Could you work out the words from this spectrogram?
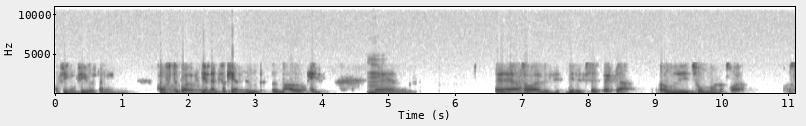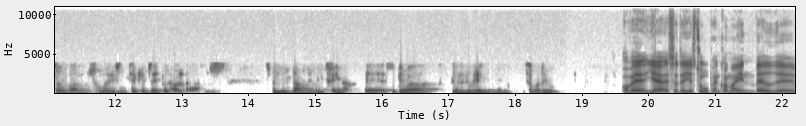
og fik en fiberspring i en hoftebøj, fordi jeg landede forkert ned. Det var meget uheldigt. Mm. Øh, øh, og så var jeg lidt, lidt et setback der, og ude i to måneder, tror jeg. Og så var, skulle man ligesom til at kæmpe sig ind på et hold, der spille lidt sammen med en ny træner. Øh, så det var, det var lidt uheldigt, men så var det jo. Og hvad, ja, altså da Jes Torup, han kommer ind, hvad øh,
